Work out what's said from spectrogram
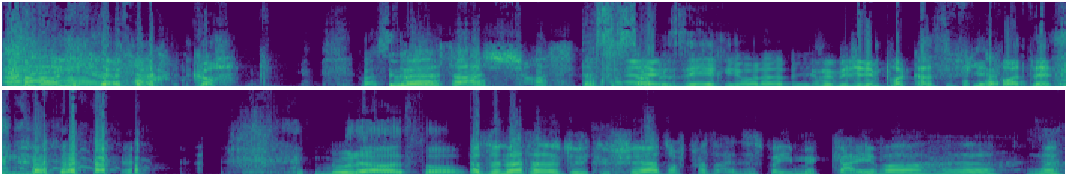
Ah, Gott. Was Du wirst erschossen. Das ist doch Ey. eine Serie, oder Können nicht? wir bitte den Podcast zu viert fortsetzen? Nur der HSV. Also dann hat er natürlich gescherzt, auf Platz 1 ist bei ihm MacGyver, äh, ne?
